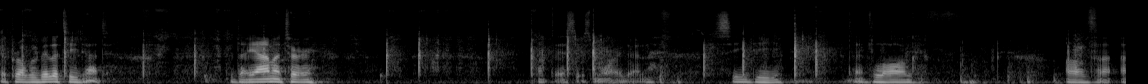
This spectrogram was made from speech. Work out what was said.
the probability that the diameter of this is more than CD times log of, uh, uh,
